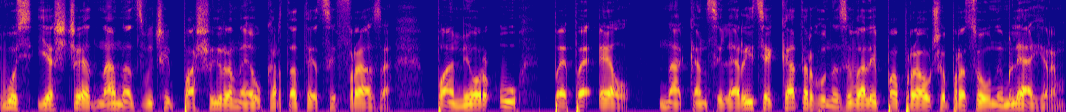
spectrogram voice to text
Вось яшчэ адна надзвычай пашыраная ў картатэцы фраза памёр у ППЛ На канцелярыце катаргу называлі папраўча-працоўным лягерам.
